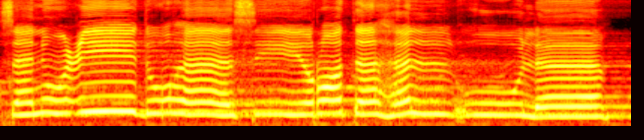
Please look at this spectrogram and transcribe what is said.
سنعيدها سيرتها الأولى.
